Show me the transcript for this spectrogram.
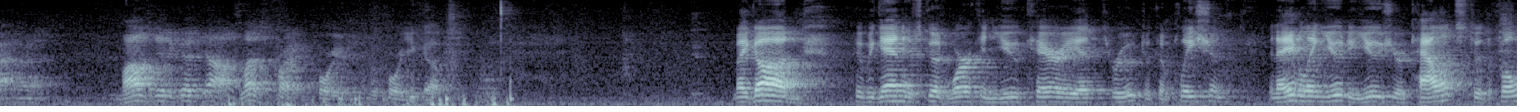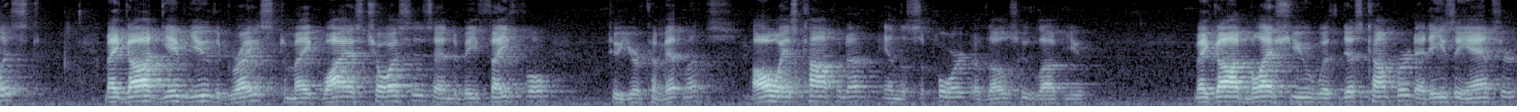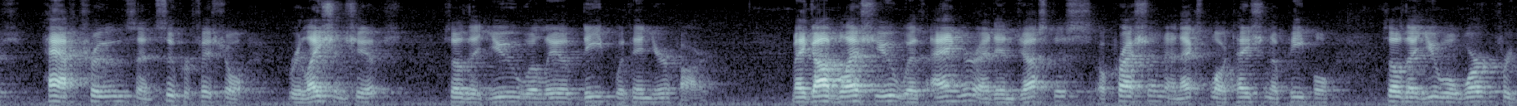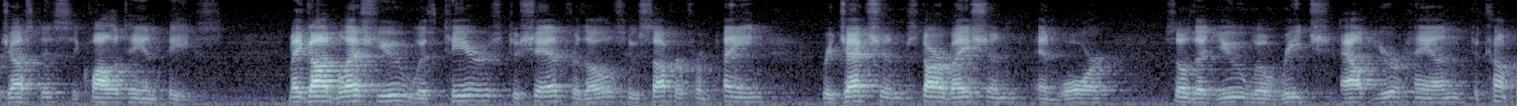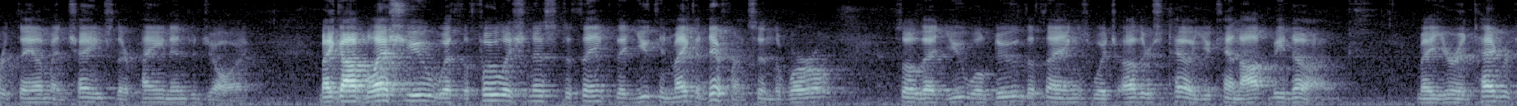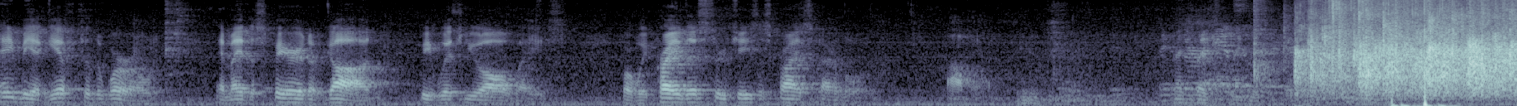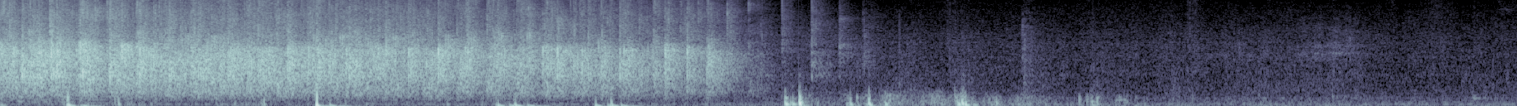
Moms did a good job. Let's pray before you, before you go. May God, who began his good work in you, carry it through to completion, enabling you to use your talents to the fullest. May God give you the grace to make wise choices and to be faithful to your commitments, always confident in the support of those who love you. May God bless you with discomfort at easy answers, half truths, and superficial relationships so that you will live deep within your heart. May God bless you with anger at injustice, oppression, and exploitation of people so that you will work for justice, equality, and peace. May God bless you with tears to shed for those who suffer from pain, rejection, starvation, and war so that you will reach out your hand to comfort them and change their pain into joy. May God bless you with the foolishness to think that you can make a difference in the world so that you will do the things which others tell you cannot be done. May your integrity be a gift to the world, and may the Spirit of God be with you always. For we pray this through Jesus Christ our Lord. Amen.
